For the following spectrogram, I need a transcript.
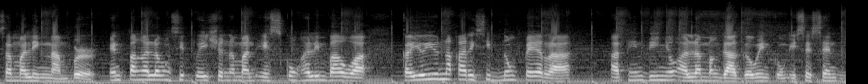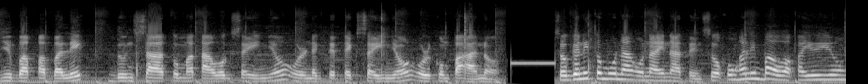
sa maling number. And pangalawang situation naman is kung halimbawa kayo yung naka-receive ng pera at hindi nyo alam ang gagawin kung ise-send nyo ba pabalik dun sa tumatawag sa inyo or nagte-text sa inyo or kung paano. So ganito muna ang unahin natin. So kung halimbawa kayo yung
